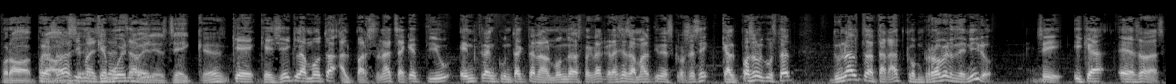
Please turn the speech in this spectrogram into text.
però... Però però aleshores que imagina't, bueno Xavi, eres, Jake, eh? que, que Jake LaMotta, el personatge, aquest tio, entra en contacte en el món de l'espectacle gràcies a Martin Scorsese, que el posa al costat d'un altre tarat com Robert De Niro. Sí, i que, eh, aleshores,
